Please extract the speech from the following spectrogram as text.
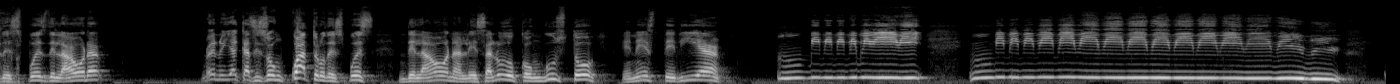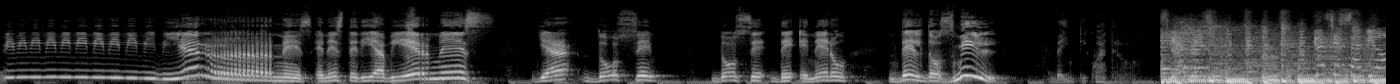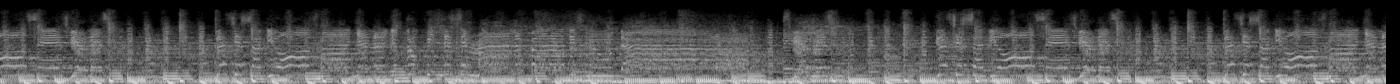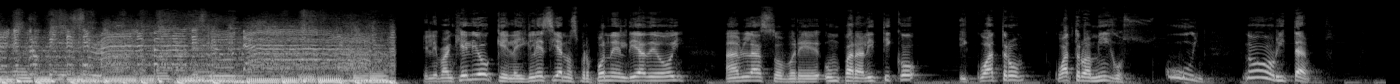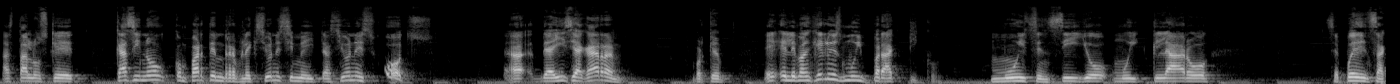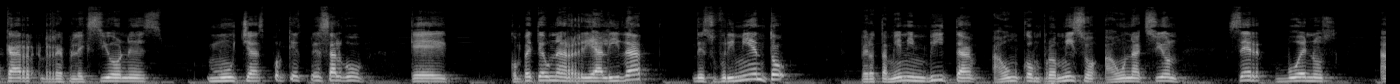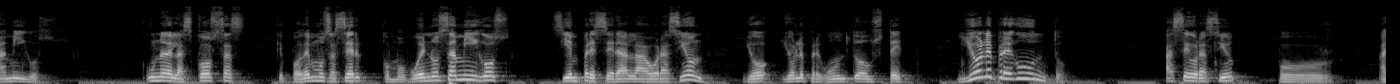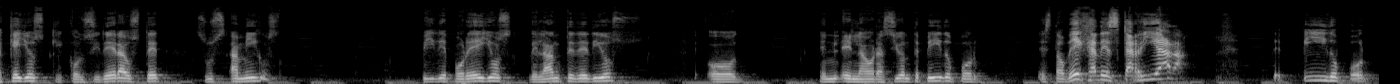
Después de la hora. Bueno, ya casi son cuatro después de la hora. Les saludo con gusto en este día. Viernes. En este día viernes, ya 12, 12 de enero del 2024. El evangelio que la iglesia nos propone el día de hoy habla sobre un paralítico y cuatro, cuatro amigos. Uy, no, ahorita, hasta los que casi no comparten reflexiones y meditaciones, ¡ots! Ah, de ahí se agarran. Porque el evangelio es muy práctico, muy sencillo, muy claro. Se pueden sacar reflexiones, muchas, porque es algo que compete a una realidad de sufrimiento, pero también invita a un compromiso, a una acción, ser buenos amigos. Una de las cosas que podemos hacer como buenos amigos siempre será la oración. Yo, yo le pregunto a usted, yo le pregunto, ¿hace oración por aquellos que considera usted sus amigos? ¿Pide por ellos delante de Dios? ¿O en, la oración te pido por esta oveja descarriada? Te pido por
